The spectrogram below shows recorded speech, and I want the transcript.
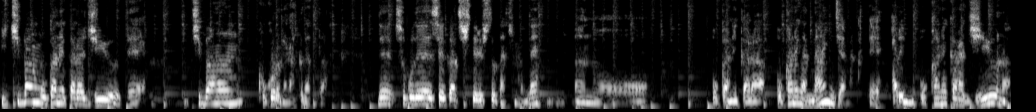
一番お金から自由で一番心が楽だった。でそこで生活してる人たちもねあのお金からお金がないんじゃなくてある意味お金から自由な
